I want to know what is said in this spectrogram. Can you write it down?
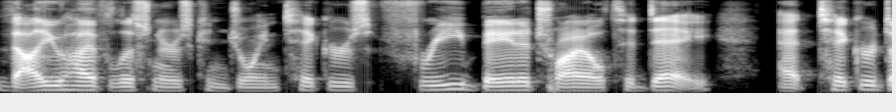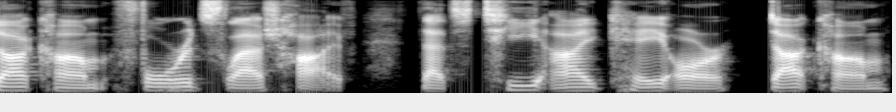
Value Hive listeners can join TIKR's free beta trial today at tikr.com forward slash hive. That's T I K R dot com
